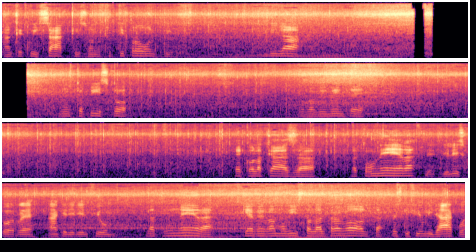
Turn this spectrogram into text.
Anche qui i sacchi sono tutti pronti. Di là non capisco, probabilmente ecco la casa, la Trunera. Di, di lì scorre anche di lì il fiume. La Trunera che avevamo visto l'altra volta. Questi fiumi d'acqua.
